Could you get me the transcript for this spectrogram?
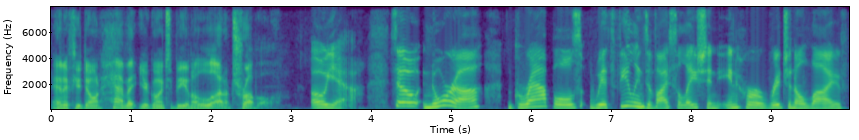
And if you don't have it, you're going to be in a lot of trouble. Oh, yeah. So Nora grapples with feelings of isolation in her original life.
